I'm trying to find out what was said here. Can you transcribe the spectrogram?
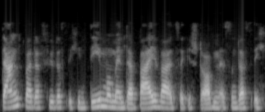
dankbar dafür, dass ich in dem Moment dabei war, als er gestorben ist und dass ich,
